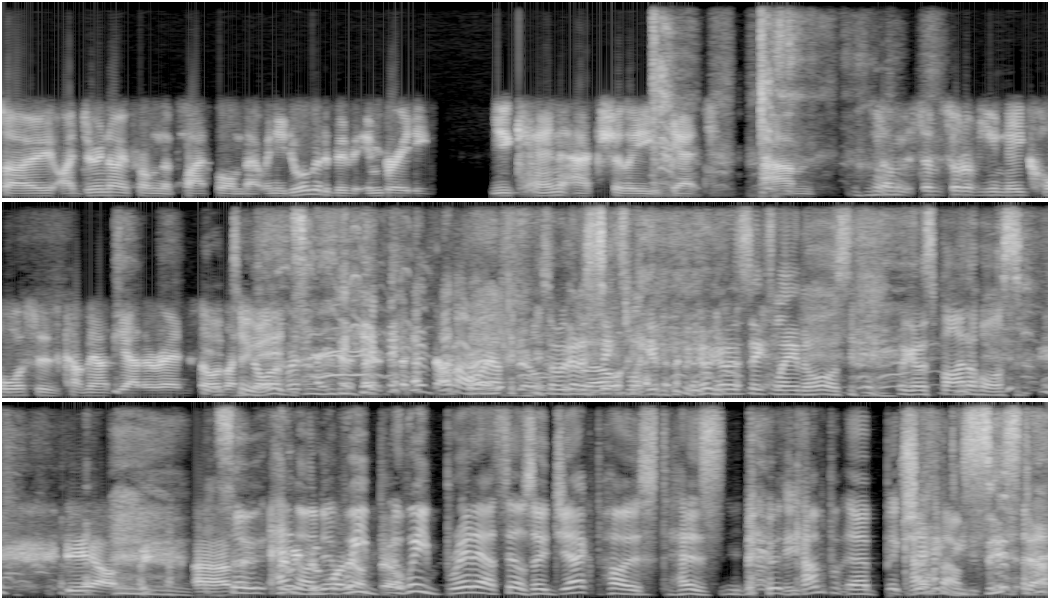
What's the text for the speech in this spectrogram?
So I do know from the platform that when you do a little bit of inbreeding you can actually get um, some some sort of unique horses come out the other end. So I was like, you know So we've got a six-legged, we've got a six-legged horse. We've got a spider horse. Yeah. Uh, So hang on, took we, have we bred ourselves? So Jack Post has come, uh, Shagged come his sister.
